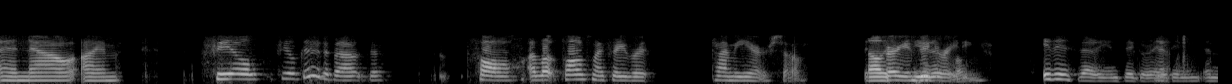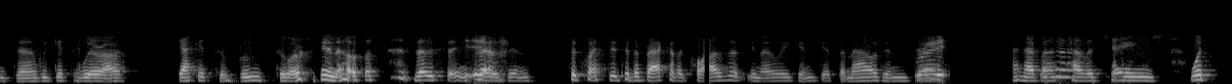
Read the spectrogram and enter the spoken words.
and now I'm feel feel good about the fall. I love fall's my favorite time of year, so it's oh, very it's invigorating. It is very invigorating, yeah. and uh, we get to wear our jackets or boots or you know those things yeah. that have been sequestered to the back of the closet. You know, we can get them out and uh, and have a have a change. What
